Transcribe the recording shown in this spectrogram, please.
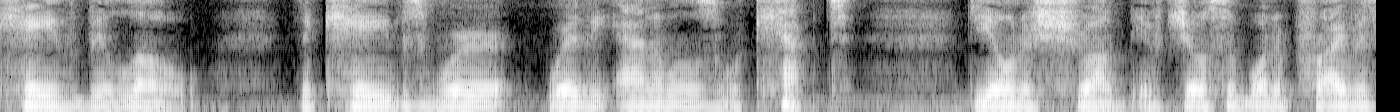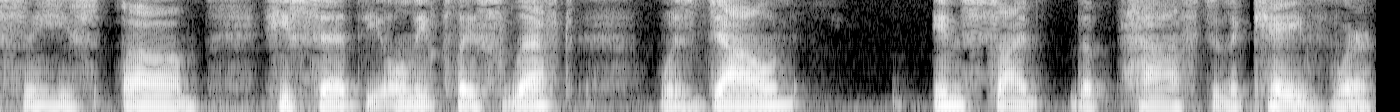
cave below? The caves were where the animals were kept. The owner shrugged. If Joseph wanted privacy, he, uh, he said, the only place left was down inside the path to the cave where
